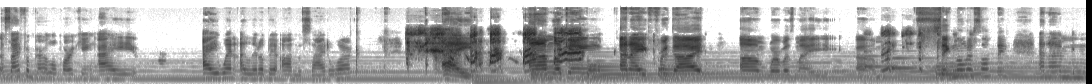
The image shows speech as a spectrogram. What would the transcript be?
aside from parallel parking, I I went a little bit on the sidewalk. I and I'm looking and I forgot um, where was my um, signal or something, and I'm.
